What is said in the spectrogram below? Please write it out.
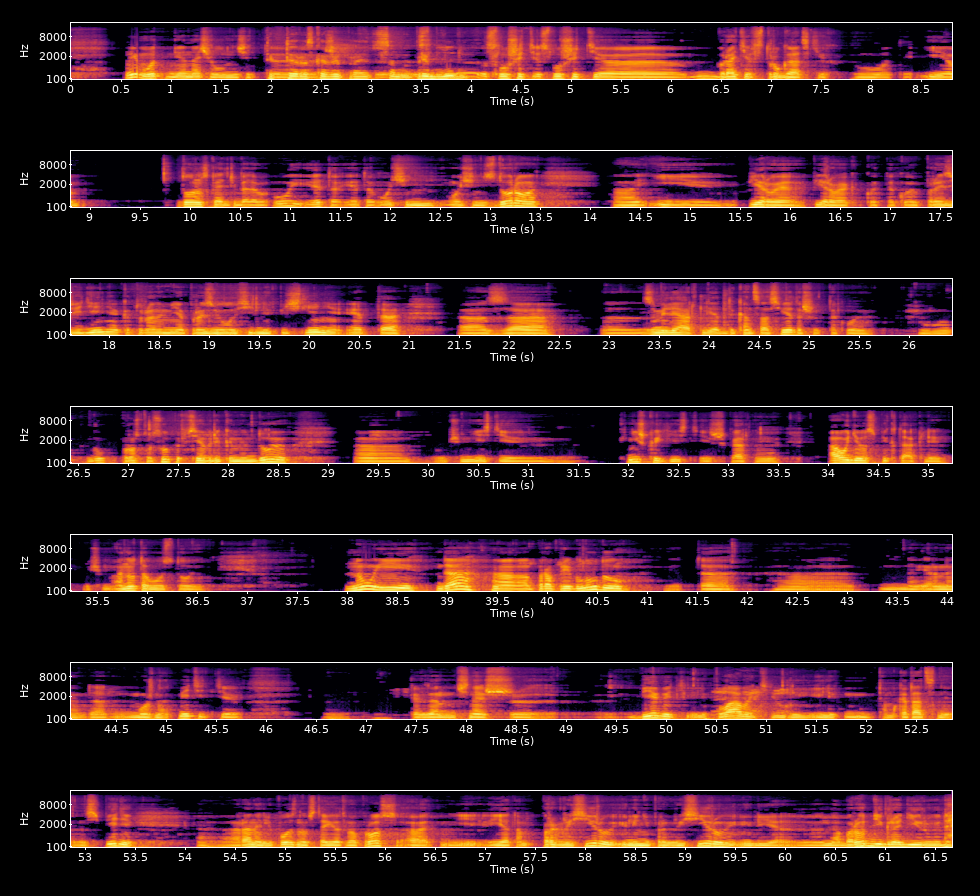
Ну и вот я начал, значит... Так ты э, расскажи про эту самую приблуду. Слушать, слушать э, братьев Стругацких. Вот. И должен сказать, ребята, ой, это, это очень, очень здорово. И первое, первое какое-то такое произведение, которое на меня произвело сильное впечатление, это а, за, э, за миллиард лет до конца света, что-то такое. Вот. Ну, просто супер, всем рекомендую. А, в общем, есть и книжка, есть и шикарные аудиоспектакли. В общем, оно того стоит. Ну и да, а, про приблуду это, а, наверное, да, можно отметить, э, когда начинаешь э, бегать или плавать или, или там кататься на велосипеде, а, рано или поздно встает вопрос, а я там прогрессирую или не прогрессирую, или я э, наоборот деградирую. Да?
